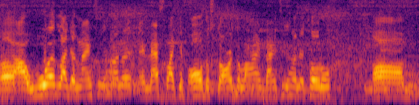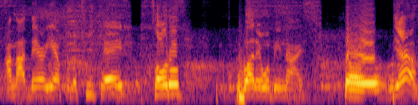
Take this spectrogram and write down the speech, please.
Uh, I would like a 1900, and that's like if all the stars align, 1900 total. Um, I'm not there yet for the 2K total, but it would be nice. So yeah,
